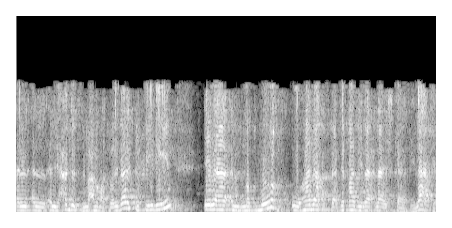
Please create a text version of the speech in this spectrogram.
اللي حدد المعلومات. ولذلك تحيلين إلى المطبوع وهذا في اعتقادي لا, لا إشكال فيه. لكن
